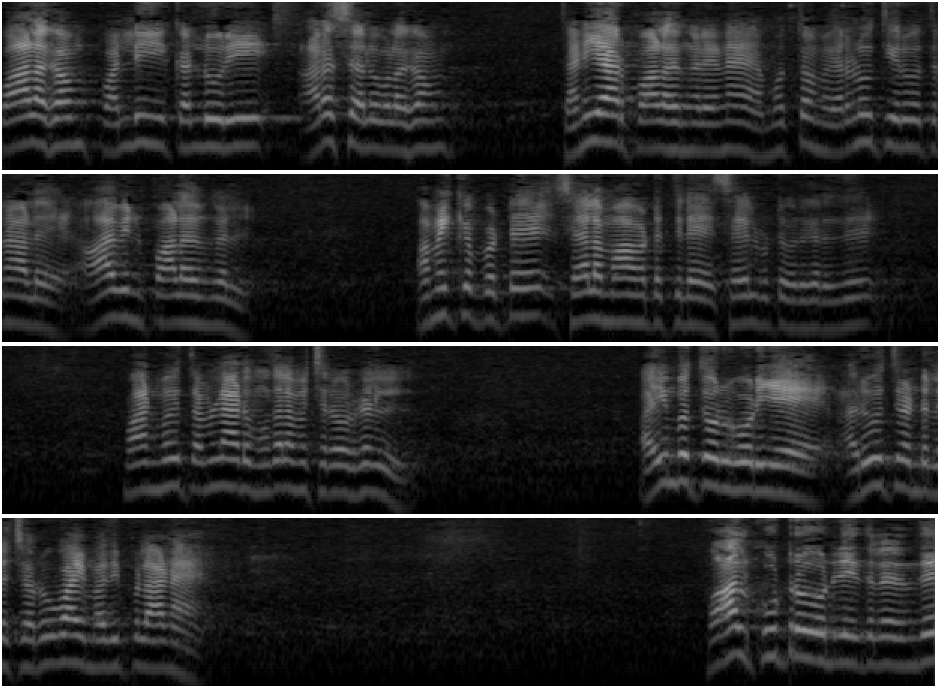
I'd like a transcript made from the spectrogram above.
பாலகம் பள்ளி கல்லூரி அரசு அலுவலகம் தனியார் பாலகங்கள் என மொத்தம் இருநூத்தி இருபத்தி நாலு ஆவின் பாலகங்கள் அமைக்கப்பட்டு சேலம் மாவட்டத்தில் செயல்பட்டு வருகிறது. மாண்புமிகு தமிழ்நாடு முதலமைச்சர் அவர்கள் ஐம்பத்தோரு கோடியே அறுபத்தி ரெண்டு லட்சம் ரூபாய் மதிப்பிலான பால் கூட்டுறவு ஒன்றியத்திலிருந்து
